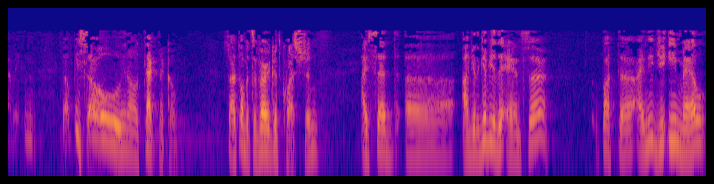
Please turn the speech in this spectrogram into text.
I mean, don't be so you know technical. So I told him it's a very good question. I said uh, I'm going to give you the answer, but uh, I need your email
